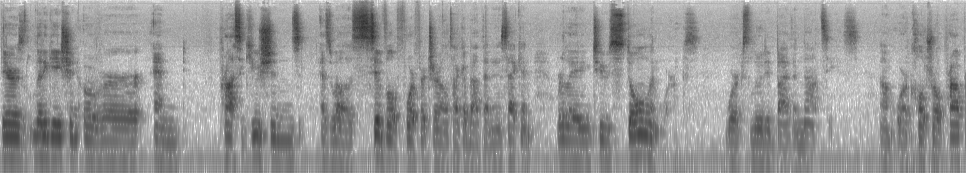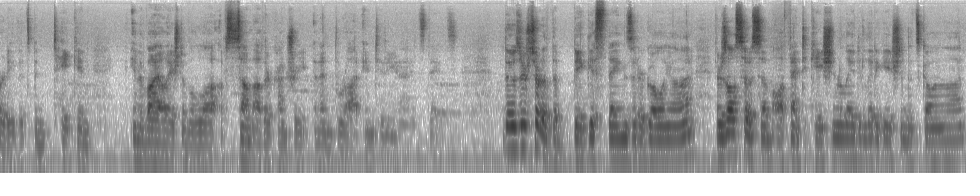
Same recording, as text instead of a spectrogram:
there's litigation over and prosecutions as well as civil forfeiture, and I'll talk about that in a second, relating to stolen works, works looted by the Nazis, um, or cultural property that's been taken in a violation of the law of some other country and then brought into the United States. Those are sort of the biggest things that are going on. There's also some authentication related litigation that's going on.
